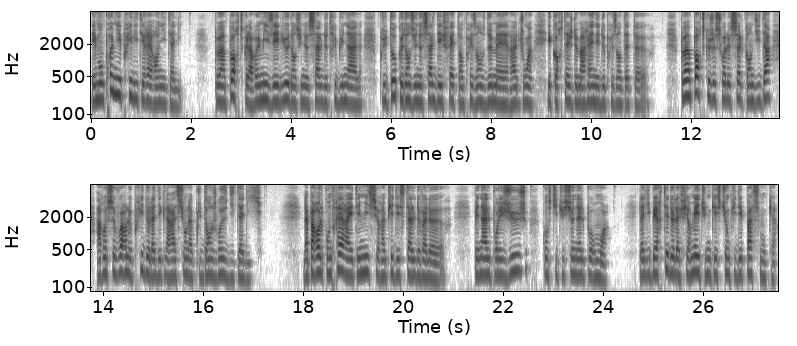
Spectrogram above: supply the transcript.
est mon premier prix littéraire en Italie. Peu importe que la remise ait lieu dans une salle de tribunal, plutôt que dans une salle des fêtes en présence de maires, adjoints et cortège de marraines et de présentateurs. Peu importe que je sois le seul candidat à recevoir le prix de la déclaration la plus dangereuse d'Italie. La parole contraire a été mise sur un piédestal de valeur, pénal pour les juges, constitutionnel pour moi. La liberté de l'affirmer est une question qui dépasse mon cas.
